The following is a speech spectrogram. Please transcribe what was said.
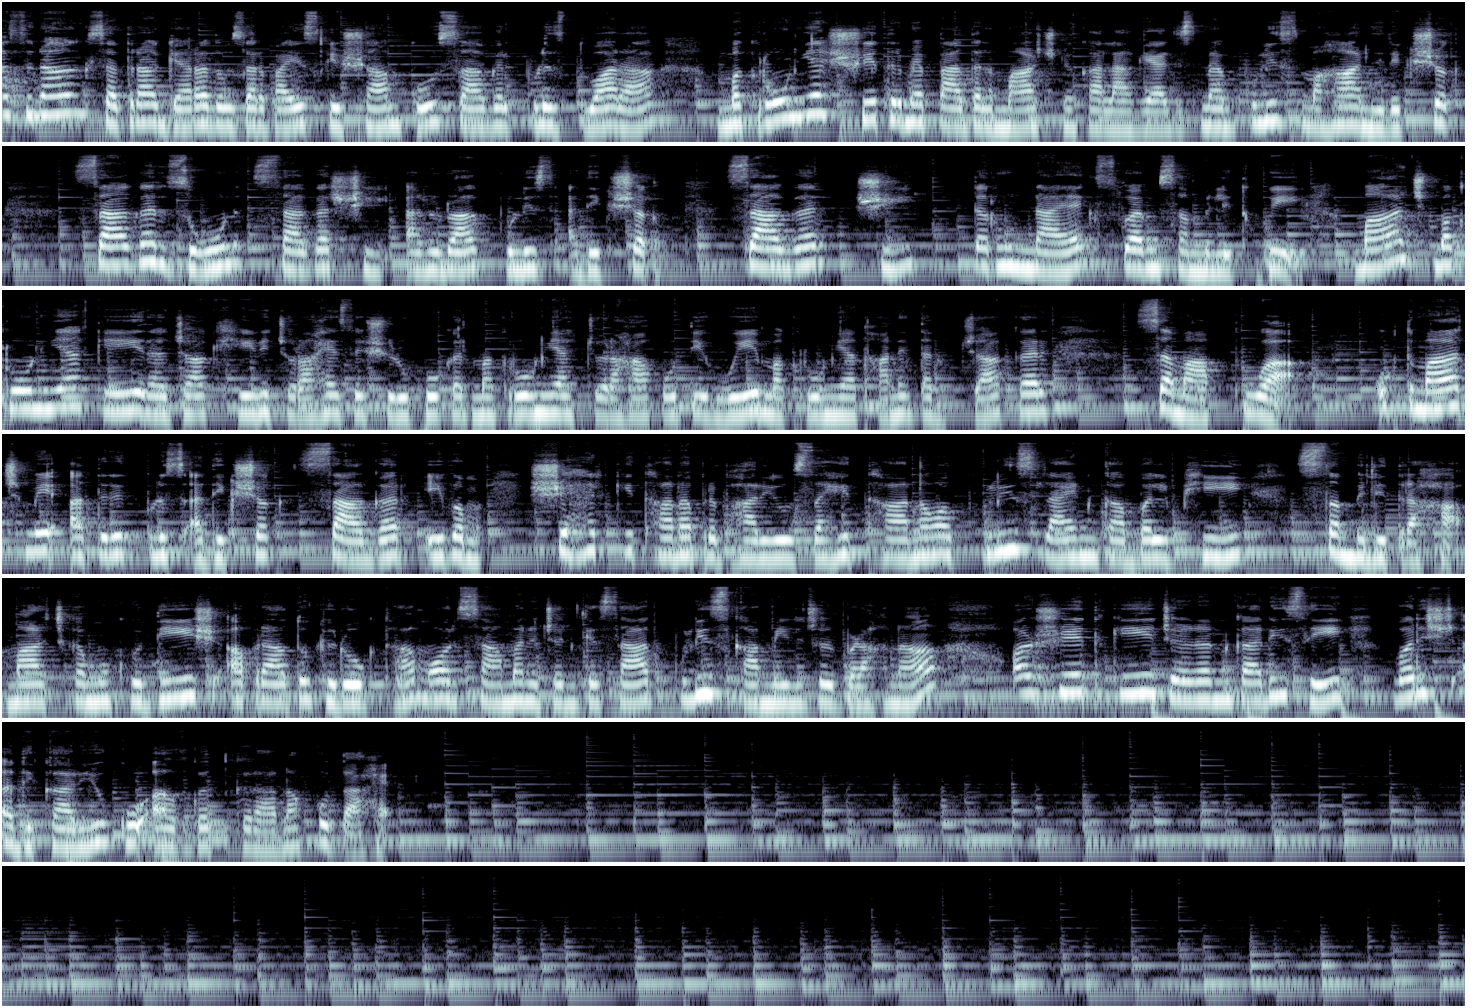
आज दिनांक 17 ग्यारह 2022 की शाम को सागर पुलिस द्वारा मकरोनिया क्षेत्र में पैदल मार्च निकाला गया, जिसमें पुलिस महानिरीक्षक सागर जोन, सागर श्री अनुराग पुलिस अधीक्षक सागर श्री तरुण नायक स्वयं सम्मिलित हुए। मार्च मकरोनिया के रजा खेड़ी चौराहे से शुरू होकर मकरोनिया चौराहा होते हुए मकरोनिया थाने तक जाकर समाप्त हुआ। उक्त मार्च में अतिरिक्त पुलिस अधीक्षक सागर एवं शहर की थाना प्रभारियों सहित थाना और पुलिस लाइन का बल भी सम्मिलित रहा। मार्च का मुख्य उद्देश्य अपराधों की रोकथाम और सामान्य जन के साथ पुलिस का मेलजोल बढ़ाना और क्षेत्र की जानकारी से वरिष्ठ अधिकारियों को अवगत कराना होता है।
